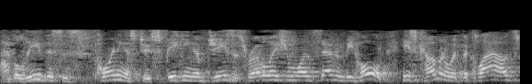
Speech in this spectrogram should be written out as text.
I believe this is pointing us to, speaking of Jesus, Revelation 1 7, behold, he's coming with the clouds.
